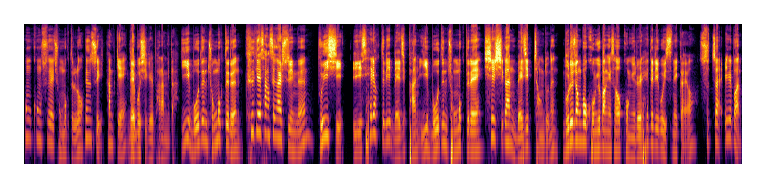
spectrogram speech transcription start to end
홍콩 수혜 종목들로 큰 수익 함께 내보시길 바랍니다. 이 모든 종목들은 크게 상승할 수 있는 VC 이 세력들이 매집한 이 모든 종목들의 실시간 매집 정도는 무료 정보 공유방에서 공유를 해드리고 있으니까요. 숫자 1번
